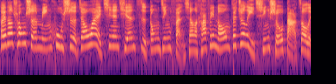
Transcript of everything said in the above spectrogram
来到冲绳名护市的郊外，七年前自东京返乡的咖啡农在这里亲手打造了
